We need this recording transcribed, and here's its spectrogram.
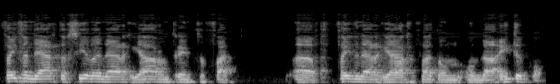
35 37 jaar omtrent gevat. Uh 35 jaar gevat om om daar uit te kom.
